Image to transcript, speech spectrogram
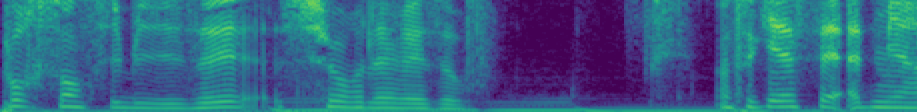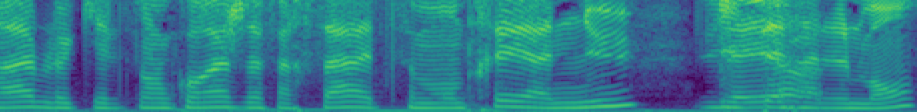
pour sensibiliser sur les réseaux. En tout cas, c'est admirable qu'elles ont le courage de faire ça et de se montrer à nu, littéralement.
